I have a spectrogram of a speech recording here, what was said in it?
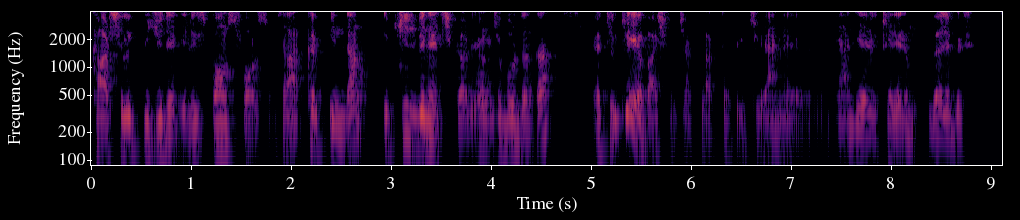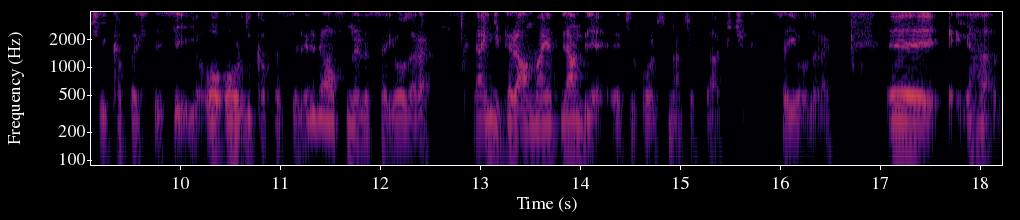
karşılık gücü dedi, response force mesela 40 binden 300 bine çıkarıyor evet. ki burada da e, Türkiye'ye başvuracaklar tabii ki. Yani yani diğer ülkelerin böyle bir şey kapasitesi, o ordu kapasiteleri daha sınırlı sayı olarak. Yani İngiltere, Almanya falan bile e, Türk ordusundan çok daha küçük sayı olarak. E, ya,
